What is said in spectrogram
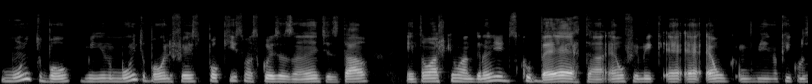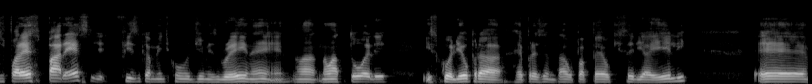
Muito bom, menino muito bom. Ele fez pouquíssimas coisas antes e tal. Então acho que é uma grande descoberta. É um filme é, é, é um menino que inclusive parece parece fisicamente com o James Gray, né? Não, não à toa ele escolheu para representar o papel que seria ele. É,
